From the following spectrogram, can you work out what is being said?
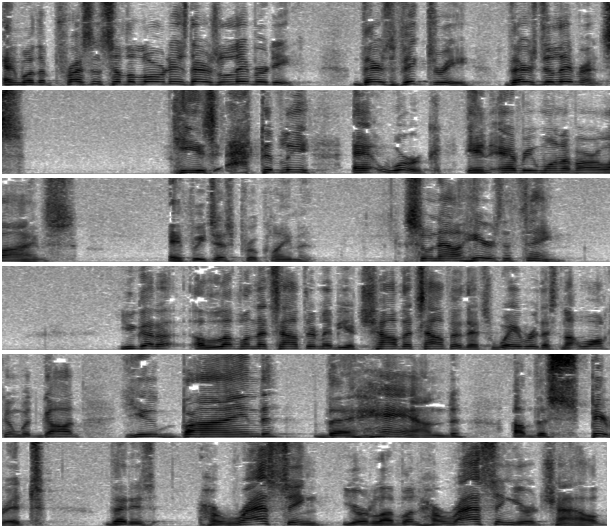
And where the presence of the Lord is, there's liberty, there's victory, there's deliverance. He is actively at work in every one of our lives if we just proclaim it. So now here's the thing. You got a, a loved one that's out there, maybe a child that's out there that's wayward, that's not walking with God. You bind the hand of the spirit that is harassing your loved one, harassing your child,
